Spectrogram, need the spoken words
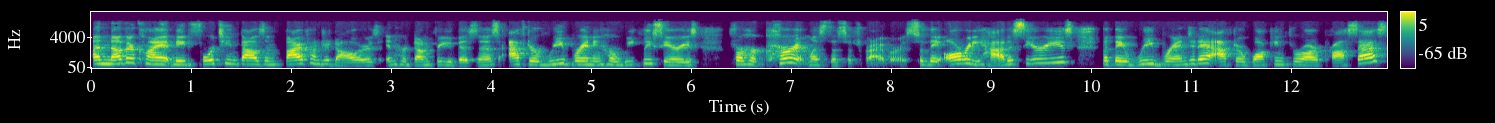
Another client made $14,500 in her Done For You business after rebranding her weekly series for her current list of subscribers. So they already had a series, but they rebranded it after walking through our process.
